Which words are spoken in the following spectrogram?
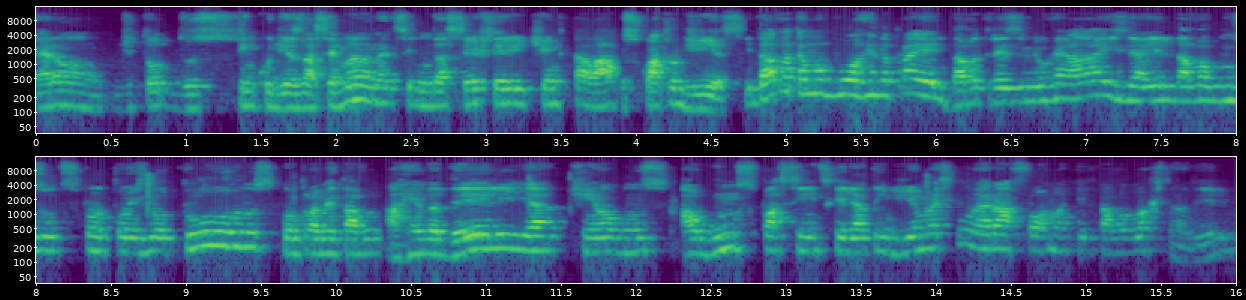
eram de todos os cinco dias da semana, né? De segunda a sexta, ele tinha que estar lá os quatro dias. E dava até uma boa renda para ele. Dava 13 mil reais, e aí ele dava alguns outros plantões noturnos, complementava a renda dele, e tinha alguns, alguns pacientes que ele atendia, mas que não era a forma que ele estava gostando. E ele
